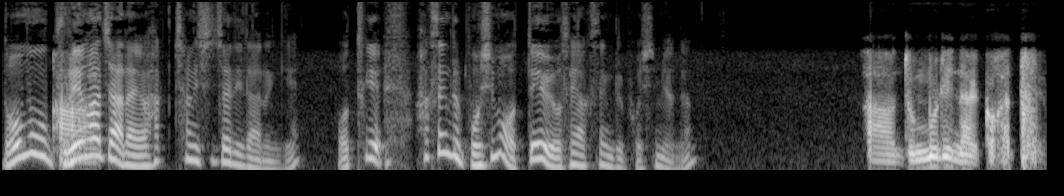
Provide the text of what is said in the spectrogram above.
너무 불행하지 아. 않아요 학창 시절이라는 게? 어떻게 학생들 보시면 어때요 요새 학생들 보시면은? 아 눈물이 날 것 같아요.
